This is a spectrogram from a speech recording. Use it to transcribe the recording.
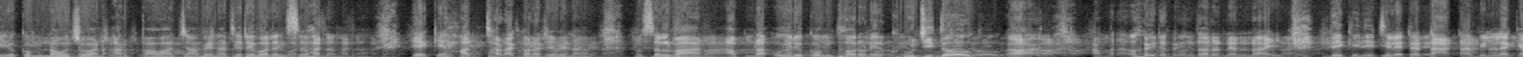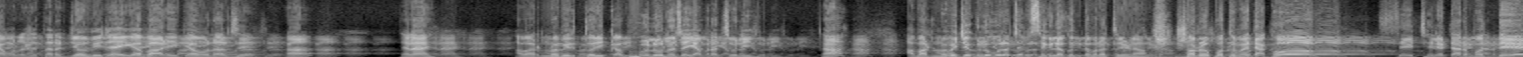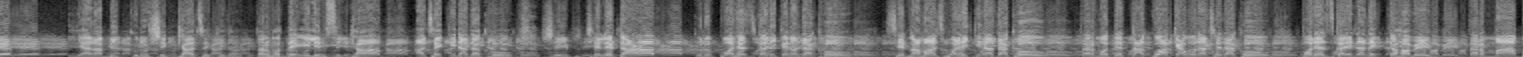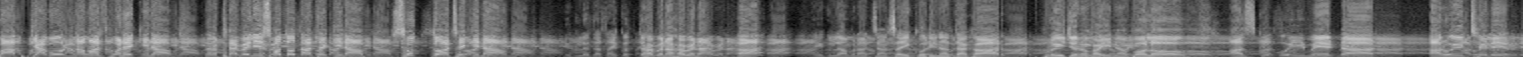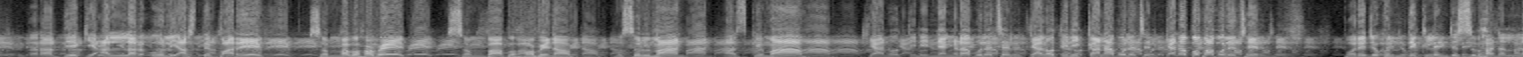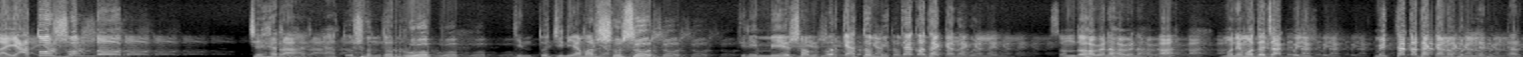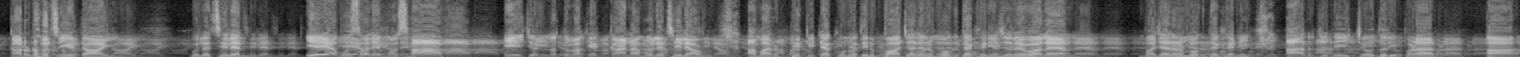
এইরকম নৌজওয়ান আর পাওয়া যাবে না জেরে বলেন সোহান একে হাত ছাড়া করা যাবে না। মুসলমান, আমরা ওই রকম ধরনের খুঁজি তো? আমরা ওই রকম ধরনের নয় দেখি যে ছেলেটা টাটা বিল্লা কেমন আছে, তার জমি জায়গা, বাড়ি কেমন আছে হ্যাঁ? আবার নবীর তরিকা ভুল অনুযায়ী আমরা চলি হ্যাঁ আবার নবী যেগুলো বলেছেন সেগুলো কিন্তু আমরা চলি না। সর্বপ্রথমে দেখো সেই ছেলেটার মধ্যে ইয়ারাবিক কোন শিক্ষা আছে কিনা? তার মধ্যে ইলিম শিক্ষা আছে কিনা দেখো? সেই ছেলেটা কোন পরহেজগারি কিনা দেখো? সে নামাজ পড়ে কিনা দেখো? তার মধ্যে তাকুয়া কেমন আছে দেখো? পরহেজগারিটা দেখতে হবে। তার মা বাপ কেমন নামাজ পড়ে কিনা? তার ফ্যামিলি সতত আছে কিনা? সত্য আছে কিনা? এগুলো যাচাই করতে হবে না হবে না? হ্যাঁ? এগুলো আমরা যাচাই করি না, দেখার প্রয়োজন হয় না। বলো, আজকে ওই মেয়েটার আর ওই ছেলের দ্বারা দিয়ে কি আল্লাহর ওলি আসতে পারে? সম্ভব হবে? সম্ভব হবে না। মুসলমান, আজকে মা, কেন তিনি ন্যাংড়া বলেছেন? কেন তিনি কানা বলেছেন? কেন বোবা বলেছেন? পরে যখন দেখলেন যে সুহান আল্লাহ এত সুন্দর চেহারা, এত সুন্দর রূপ, কিন্তু যিনি আমার শ্বশুর, তিনি মেয়ে সম্পর্কে এত মিথ্যা কথা কেন বললেন? সন্দেহ হবে না হবে না মনে মধ্যে জাগবে। মিথ্যা কথা কেন বললেন? তার কারণ হচ্ছে এটাই। বলেছিলেন, এ আবু সালে মোসাফ, এই জন্য তোমাকে কানা বলেছিলাম। আমার বেটিটা কোনোদিন বাজারের মুখ দেখেনি। জোরে বলেন, বাজারের মুখ দেখেনি। আর যদি এই চৌধুরী পাড়ার, আর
